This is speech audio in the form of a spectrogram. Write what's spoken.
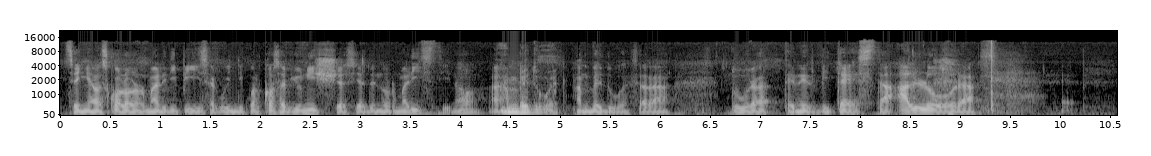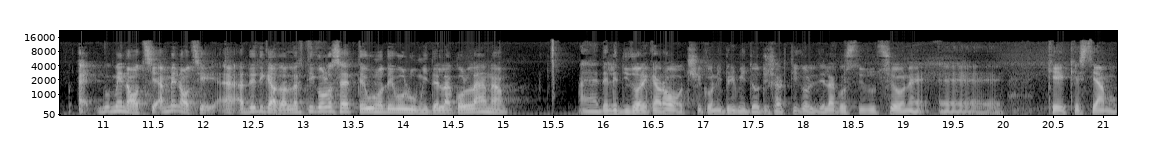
segna la scuola normale di Pisa, quindi qualcosa vi unisce, siete normalisti, no? Ah, ambedue. Ambedue, sarà dura tenervi testa. Allora, eh, Menozzi, a Menozzi eh, ha dedicato all'articolo 7 uno dei volumi della collana eh, dell'editore Carocci con i primi 12 articoli della Costituzione eh, che, che, stiamo,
